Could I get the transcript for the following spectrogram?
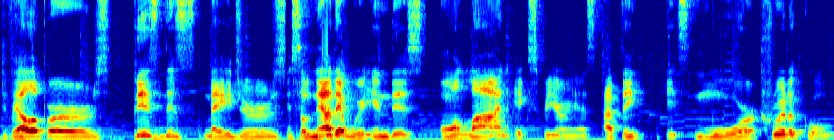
developers, business majors. And so now that we're in this online experience, I think it's more critical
